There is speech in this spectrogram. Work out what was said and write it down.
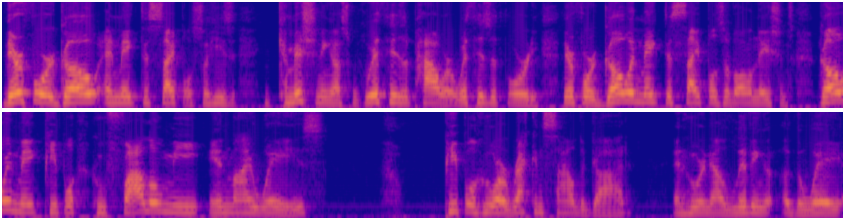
Therefore, go and make disciples. So he's commissioning us with his power, with his authority. Therefore, go and make disciples of all nations. Go and make people who follow me in my ways, people who are reconciled to God and who are now living the way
